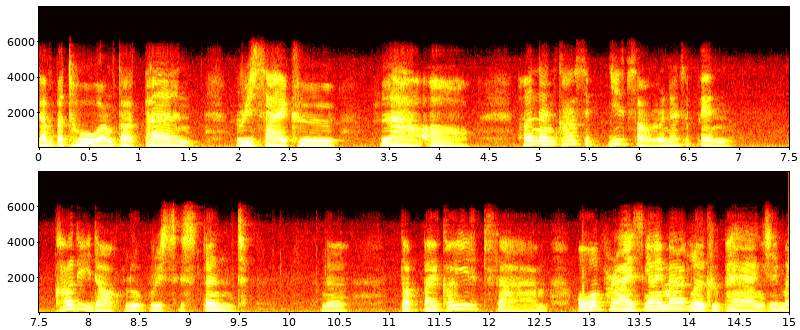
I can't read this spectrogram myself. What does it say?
การประท้วงต่อต้าน resign คือลาออก เพราะนั้นข้อ 10 22 มันน่าจะเป็นข้อดีดอกลูก resistant เนอะ ต่อไปข้อ 23 overprice ง่ายมากเลยคือแพงใช่ไหม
